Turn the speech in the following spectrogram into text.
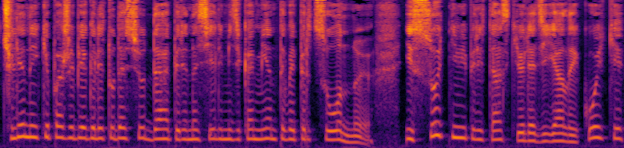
Члены экипажа бегали туда-сюда, переносили медикаменты в операционную и сотнями перетаскивали одеяла и койки,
